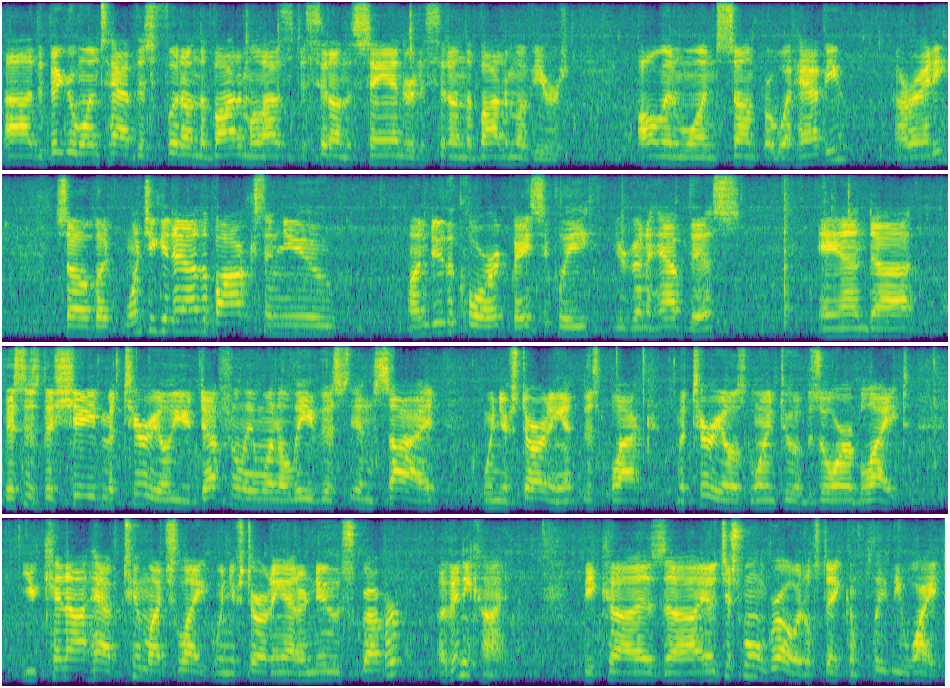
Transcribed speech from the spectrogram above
Uh, the bigger ones have this foot on the bottom, allows it to sit on the sand or to sit on the bottom of your all-in-one sump or what have you. Alrighty. So, but once you get it out of the box and you undo the cord, basically you're going to have this. And uh, this is the shade material. You definitely want to leave this inside when you're starting it. This black material is going to absorb light. You cannot have too much light when you're starting out a new scrubber of any kind because uh, it just won't grow. It'll stay completely white,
